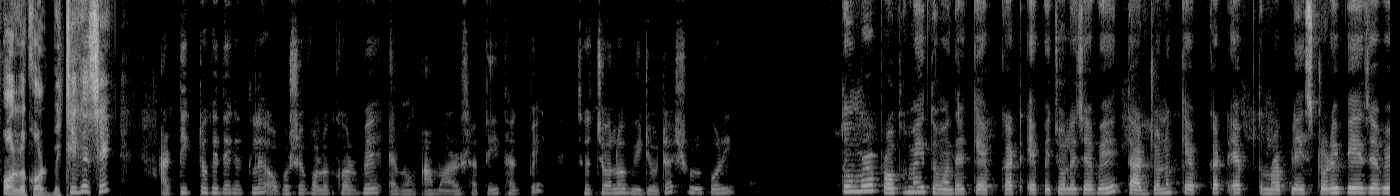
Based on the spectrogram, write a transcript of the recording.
follow করবে ঠিক আছে? আর টিকটকে দেখলে অবশ্যই ফলো করবে এবং আমার সাথেই থাকবে। তো চলো ভিডিওটা শুরু করি। তোমরা প্রথমেই তোমাদের ক্যাপকাট অ্যাপে চলে যাবে। তার জন্য ক্যাপকাট অ্যাপ তোমরা প্লে স্টোরে পেয়ে যাবে।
